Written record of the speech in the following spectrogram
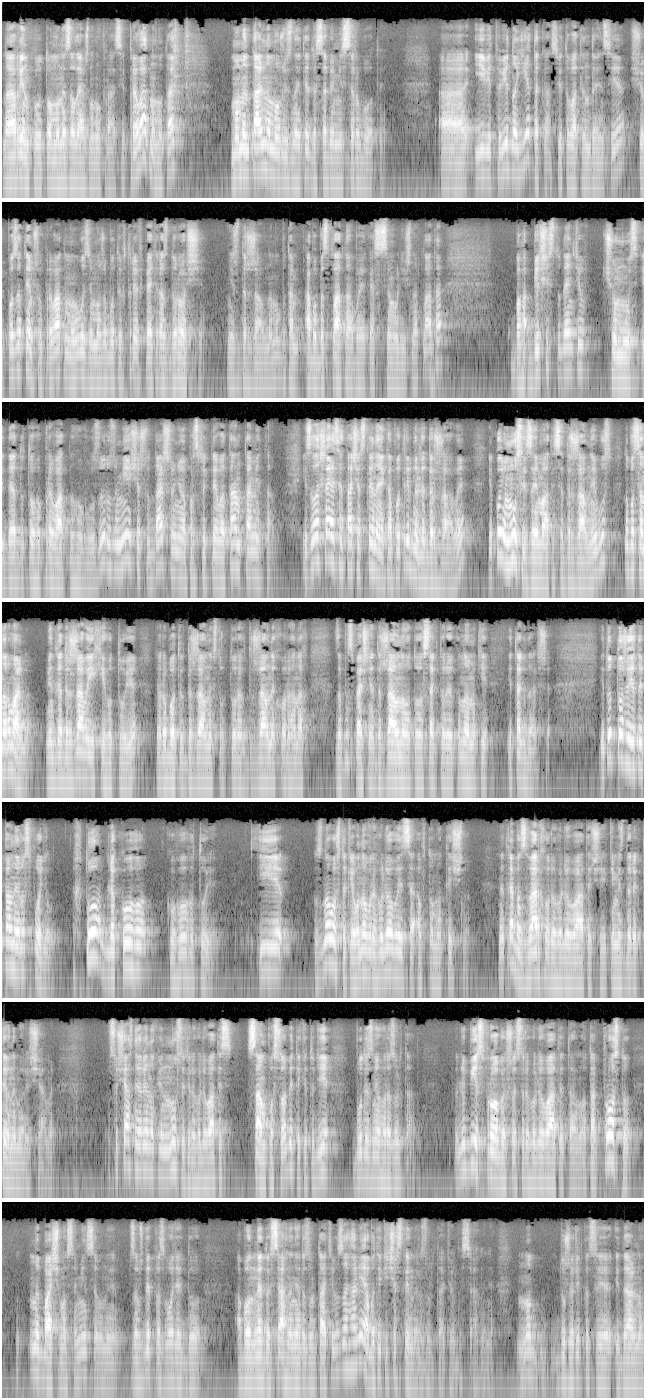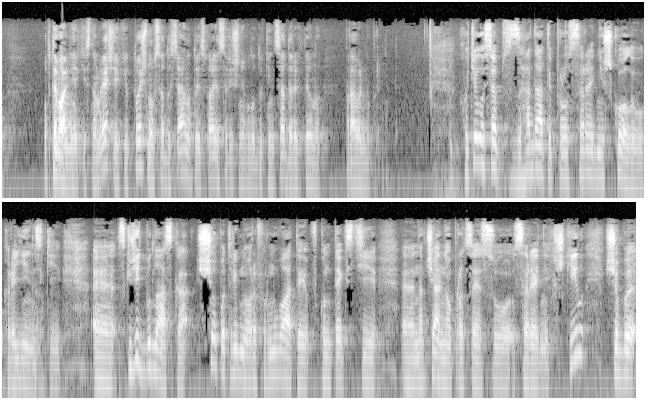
на ринку тому незалежному праці, приватному, так, моментально можуть знайти для себе місце роботи. Е, І відповідно є така світова тенденція, що поза тим, що в приватному вузі може бути в 3-5 разів дорожче, ніж в державному, бо там або безплатна, або якась символічна плата. Більшість студентів чомусь іде до того приватного вузу, розуміючи, що далі у нього перспектива там, там і там. І залишається та частина, яка потрібна для держави, якою мусить займатися державний вуз, ну бо це нормально. Він для держави їх і готує для роботи в державних структурах, в державних органах, забезпечення державного того сектору економіки і так далі. І тут теж є той певний розподіл. Хто для кого кого готує. І знову ж таки, воно врегульовується автоматично. Не треба зверху регулювати чи якимись директивними речами. Сучасний ринок він мусить регулюватись сам по собі, тільки тоді буде з нього результат. Любі спроби щось регулювати там отак просто, ми бачимо самі це, вони завжди призводять до або недосягнення результатів взагалі, або тільки частини результатів досягнення. Ну, дуже рідко це є ідеально оптимальні якісь там речі, які точно все досягнуто, і справді це рішення було до кінця директивно правильно прийнято. Хотілося б згадати про середні школи в українській. Е, Скажіть, будь ласка, що потрібно реформувати в контексті е, навчального процесу середніх шкіл, щоб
